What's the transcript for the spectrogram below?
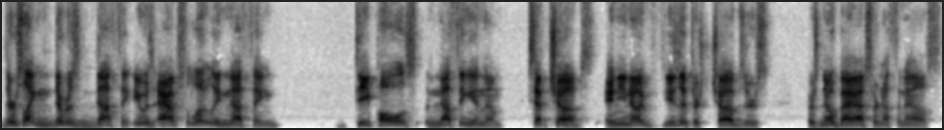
There's like there was nothing. It was absolutely nothing. Deep holes, nothing in them except chubs. And you know, usually if there's chubs, there's there's no bass or nothing else.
